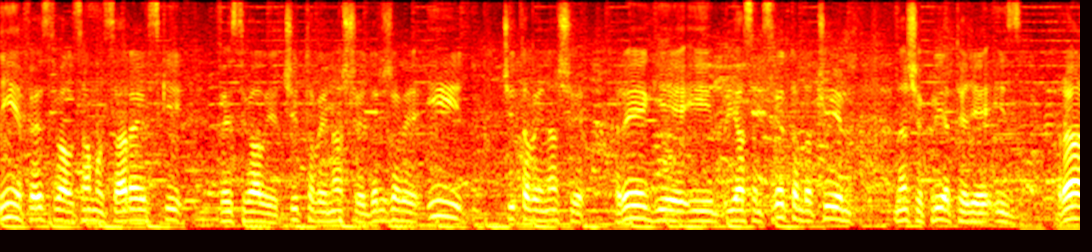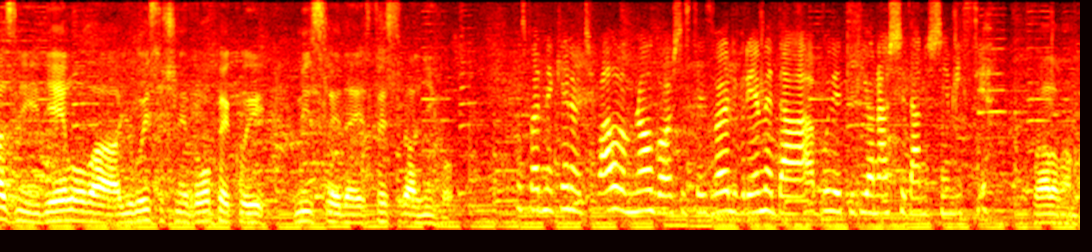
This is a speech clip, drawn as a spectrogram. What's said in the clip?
nije festival samo Sarajevski, festival je čitave naše države i čitave naše regije i ja sam sretan da čujem naše prijatelje iz raznih dijelova jugoistočne Evrope koji misle da je festival njihov. Gospodine Kenović, hvala vam mnogo što ste izvojili vrijeme da budete dio naše današnje emisije. Hvala vama.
